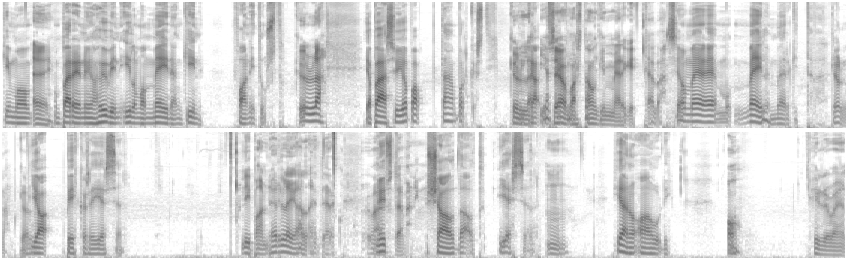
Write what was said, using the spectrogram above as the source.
Kimmo on, Ei. on pärjännyt ihan hyvin ilman meidänkin fanitusta. Kyllä, Ja päässyt jopa tähän podcastiin. Kyllä. Mikä ja se on vasta onkin merkittävä. Se on meille, meille merkittävää. Kyllä, kyllä. Ja Pihkasen Jessen. Nipanderille jälleen terkku. Hyvä Nyt. ystäväni. Shout out Jesselle. Mm. Hieno Audi. Hirveän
